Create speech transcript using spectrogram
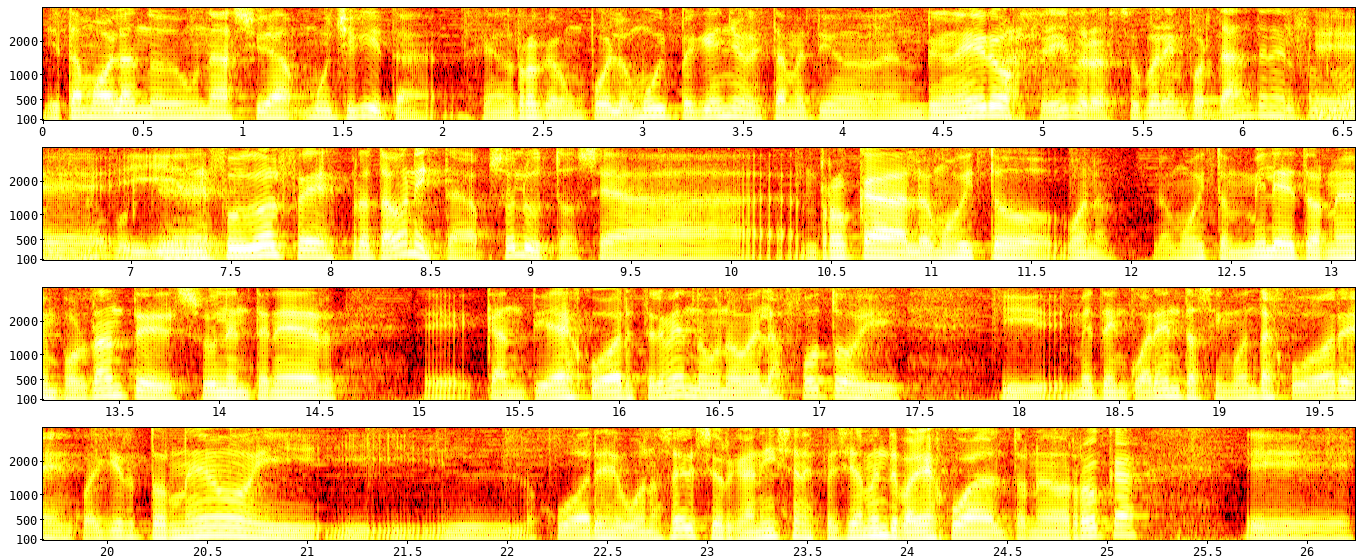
Y estamos hablando de una ciudad muy chiquita. General Roca es un pueblo muy pequeño que está metido en Río Negro. Ah, sí, pero es súper importante en el fútbol. Eh, ¿no? Y en el fútbol es protagonista, absoluto. O sea, Roca lo hemos visto, bueno, lo hemos visto en miles de torneos importantes. Suelen tener eh, cantidad de jugadores tremendos. Uno ve las fotos y, y meten 40, 50 jugadores en cualquier torneo. Y, y- y los jugadores de Buenos Aires se organizan especialmente para ir a jugar al torneo de Roca. Eh,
